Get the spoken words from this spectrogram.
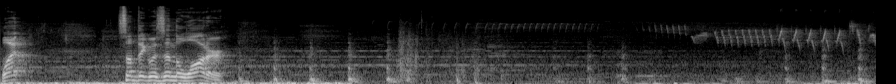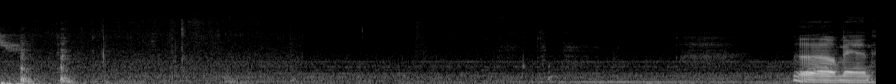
What? Something was in the water. Oh man.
